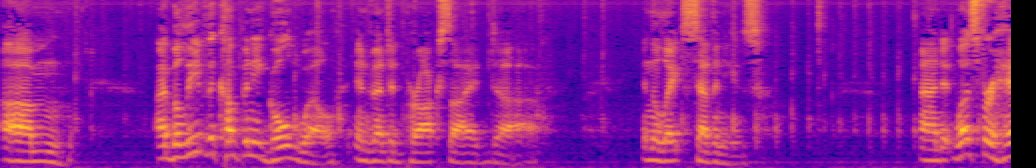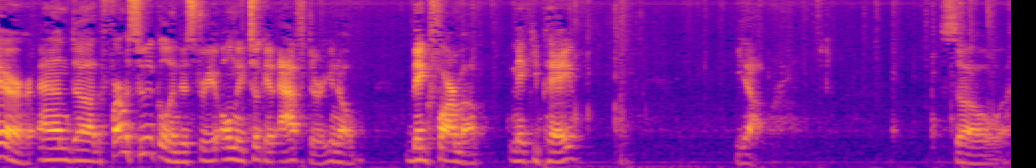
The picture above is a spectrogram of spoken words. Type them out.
Um, I believe the company Goldwell invented peroxide uh, in the late 70s. And it was for hair, and uh, the pharmaceutical industry only took it after, you know, big pharma make you pay. Yeah. So,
